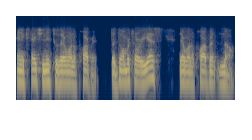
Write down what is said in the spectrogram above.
an extension into their own apartment. The dormitory, yes. Their own apartment, no.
